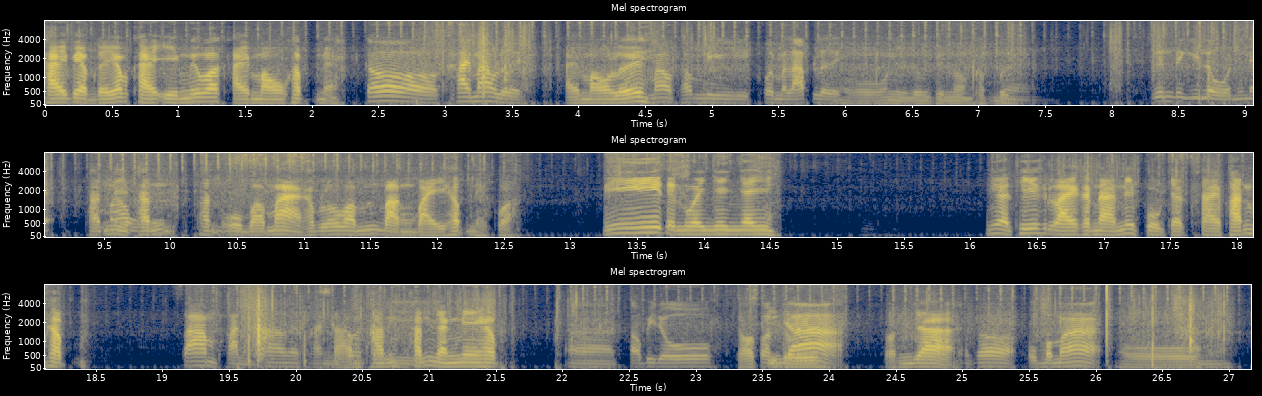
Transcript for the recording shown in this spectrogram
ขายแบบใดครับขายเองหรือว่าขายเมาครับเนี่ยก็คายเมาเลยขายเมาเลยเมาเขามีคนมารับเลยโอ้นี่ลุงพี่น้องครับเบิ่งขึ้นเป็นกิโลนี่แหละพันธุ์นี่เมาพันธุ์พันธุ์โอบามาครับแล้วว่ามันบางใบครับเนี่ยกว่า นี่แต่หน่วยใหญ่ๆเนี่ยที่หลายขนาดนี่ปลูกจากสายพันธุ์ครับสามพันห้าพันสามพันพันธุ์อย่างนี้ครับอ่าตอร์ปิโดตอร์ซอปินโดยาสอนยาแล้วก็โอบามาโอ้ซ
